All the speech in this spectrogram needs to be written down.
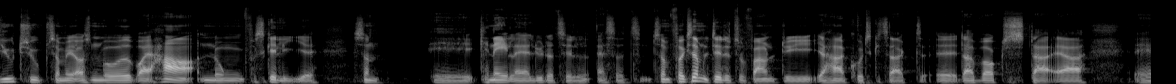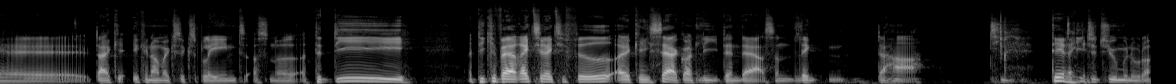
YouTube som er også en måde, hvor jeg har nogle forskellige øh, sådan, øh, kanaler, jeg lytter til. Altså, som for eksempel Digital Foundry, jeg har Kurzgesagt, øh, der er Vox, der er, øh, der er Economics Explained og sådan noget. Og det, de, og de kan være rigtig, rigtig fede, og jeg kan især godt lide den der sådan, længden, der har 10 Det er rigtigt. 10 til 20 minutter.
